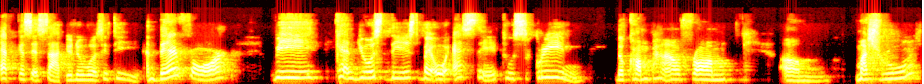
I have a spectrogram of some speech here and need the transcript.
at Kasetsart University. And therefore, we can use this bioassay to screen the compound from um, mushroom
